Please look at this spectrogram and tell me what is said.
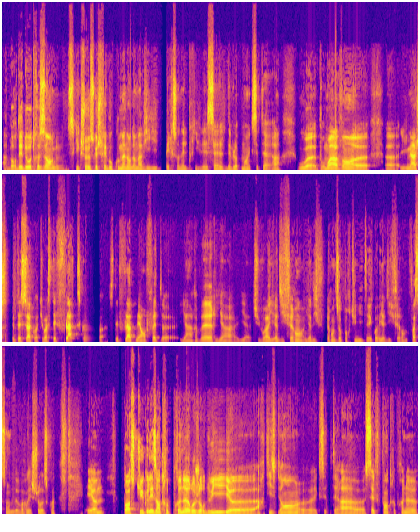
aborder d'autres angles. C'est quelque chose que je fais beaucoup maintenant dans ma vie personnelle, privée, self-développement, etc. Où euh, pour moi, avant, euh, l'image, c'était ça, quoi. Tu vois, c'était flat. C'était flat, mais en fait, il y a un revers, il y a, y a, tu vois, il y a, différents, y a différentes opportunités, quoi. Il y a différentes façons de voir les choses, quoi. Et Penses-tu que les entrepreneurs aujourd'hui, euh, artisans, euh, etc., euh, self-entrepreneurs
